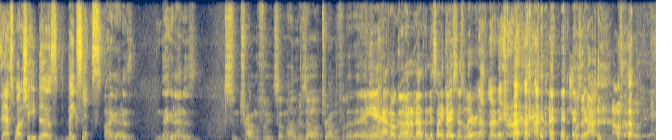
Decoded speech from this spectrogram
That's why the shit he does makes sense. Like that is, nigga. That is some trauma for some unresolved trauma for that ass. And he ain't had no gun or nothing. This ain't Jason's lyrics. None, none of that. Was it not? I don't know.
